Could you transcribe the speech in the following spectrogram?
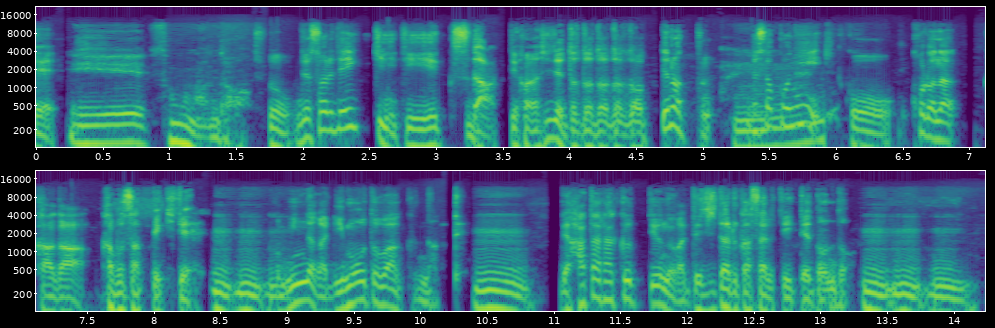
て、へえ。そうなんだ。そう。で、それで一気に DX だっていう話でドドドドドってなったの。で、そこに、こう、コロナ禍が被さってきて、うんうんうん。みんながリモートワークになって、うんで、働くっていうのがデジタル化されていって、どんどん。うんうん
